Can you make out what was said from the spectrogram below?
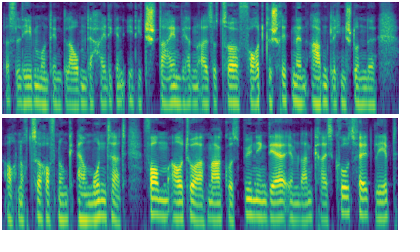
das Leben und den Glauben der Heiligen Edith Stein, werden also zur fortgeschrittenen abendlichen Stunde auch noch zur Hoffnung ermuntert. Vom Autor Markus Bühning, der im Landkreis Coesfeld lebt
